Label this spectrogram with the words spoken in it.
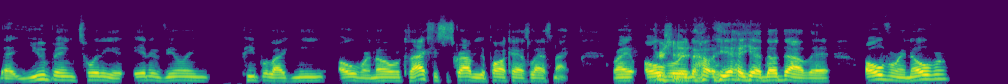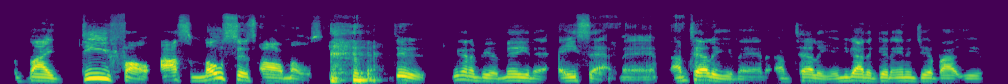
that you being 20 and interviewing people like me over and over, because I actually subscribed to your podcast last night, right? Over Appreciate and over. Yeah, yeah, no doubt, man. Over and over by default, osmosis almost. Dude, you're gonna be a millionaire ASAP, man. I'm telling you, man. I'm telling you. And you got a good energy about you.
